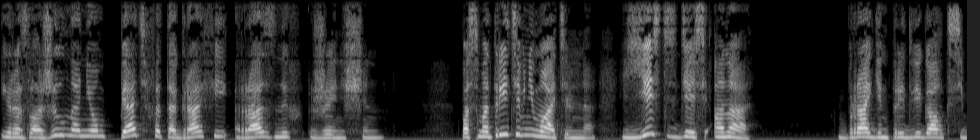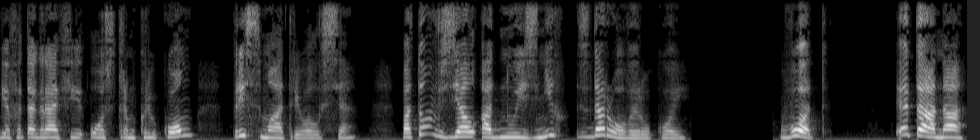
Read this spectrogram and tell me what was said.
и разложил на нем пять фотографий разных женщин. «Посмотрите внимательно, есть здесь она!» Брагин придвигал к себе фотографии острым крюком, присматривался. Потом взял одну из них здоровой рукой. «Вот, это она!»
